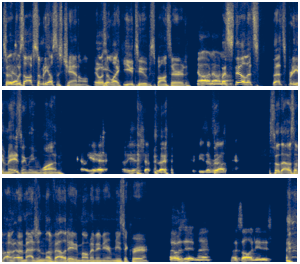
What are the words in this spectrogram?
so Yeah. it was off somebody else's channel. It wasn't Yeah. like YouTube sponsored, no no no but still, that's that's pretty amazing that you won. hell yeah oh yeah shout out to that if he's ever So- out there. So that was, a, I imagine, a validating moment in your music career. that was it man that's all I needed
